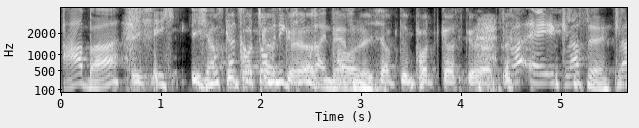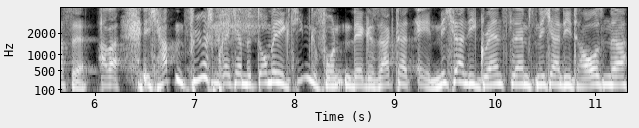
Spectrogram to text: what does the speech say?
Aber ich, ich, ich, muss ganz kurz Dominik Thiem reinwerfen. Paul, ich habe den Podcast gehört. Ja, ey, klasse, klasse. Aber ich habe einen Fürsprecher mit Dominik Thiem gefunden, der gesagt hat, ey, nicht an die Grand Slams, nicht an die Tausender,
